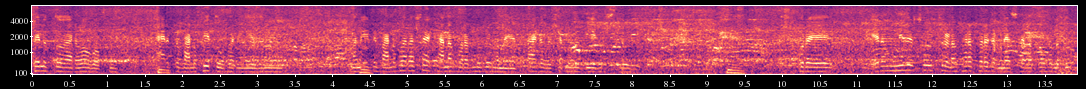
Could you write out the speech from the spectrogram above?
ছেলে তো আর অভাব। আরেকটা ভালো পেতেও পারি এই জন্য মানে এটা ভালো পার আসে খানা পড়ার লোকে মানে টাকা পয়সার লোকে বিয়ে করছিলাম পরে এরকম নিজের চরিত্রটা খারাপ করার কারণে আজকে আমার কপালে দুঃখ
